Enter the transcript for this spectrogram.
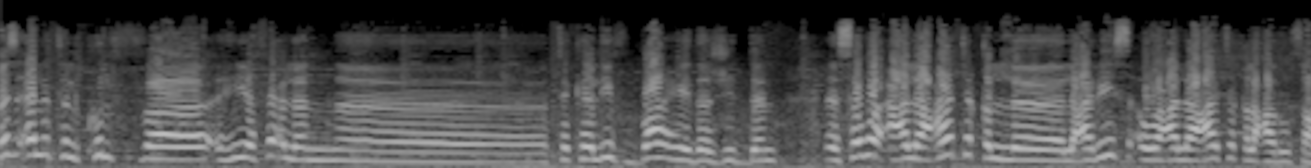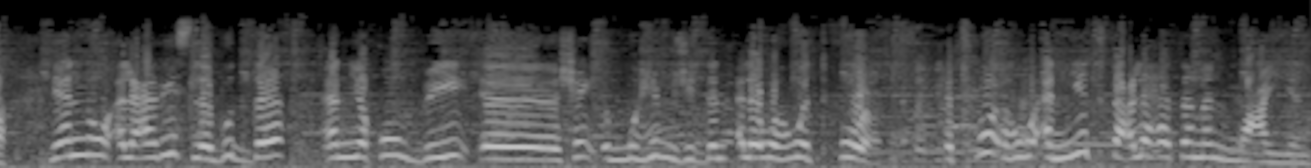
مسألة الكلفة هي فعلا آه، تكاليف باهظة جدا آه، سواء على عاتق العريس أو على عاتق العروسة. لأنه العريس لابد أن يقوم بشيء مهم جدا ألا وهو الدفوع الدفوع هو أن يدفع لها ثمن معين.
